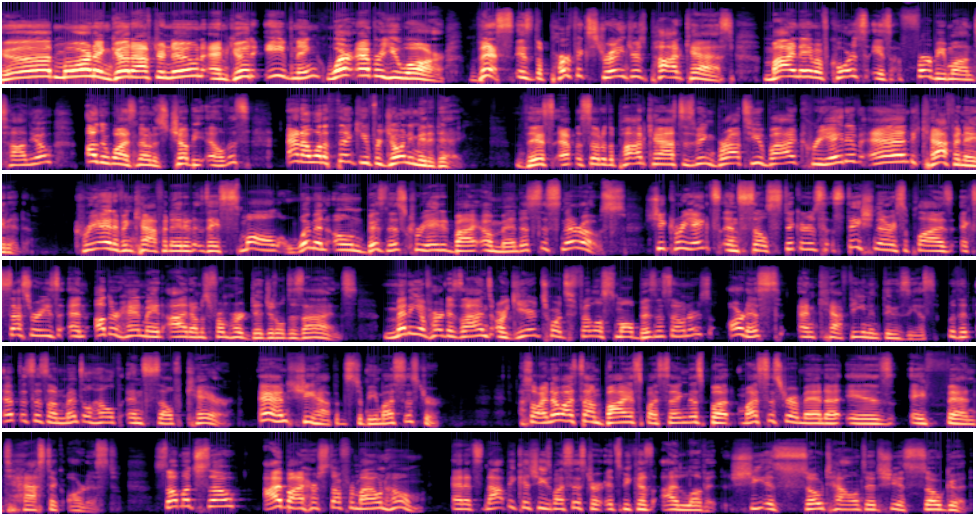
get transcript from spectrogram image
Good morning, good afternoon, and good evening, wherever you are. This is the Perfect Strangers Podcast. My name, of course, is Furby Montano, otherwise known as Chubby Elvis, and I want to thank you for joining me today. This episode of the podcast is being brought to you by Creative and Caffeinated. Creative and Caffeinated is a small, women owned business created by Amanda Cisneros. She creates and sells stickers, stationery supplies, accessories, and other handmade items from her digital designs. Many of her designs are geared towards fellow small business owners, artists, and caffeine enthusiasts, with an emphasis on mental health and self care. And she happens to be my sister. So I know I sound biased by saying this, but my sister Amanda is a fantastic artist. So much so, I buy her stuff from my own home. And it's not because she's my sister, it's because I love it. She is so talented, she is so good.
